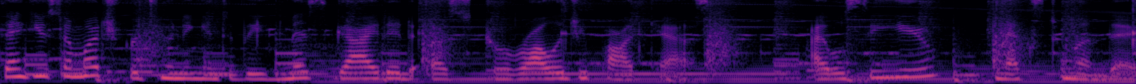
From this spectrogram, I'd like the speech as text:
Thank you so much for tuning into the Miss Guided Astrology Podcast. I will see you next Monday.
